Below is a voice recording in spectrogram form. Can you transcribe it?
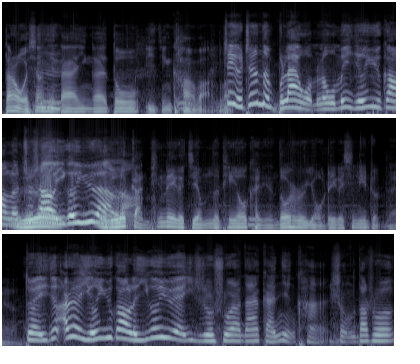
但是我相信大家应该都已经看完了。这个真的不赖我们了，我们已经预告了至少有一个月了。我觉得敢听这个节目的听友肯定都是有这个心理准备的。对，已经而且已经预告了一个月，一直就说让大家赶紧看，省得到时候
